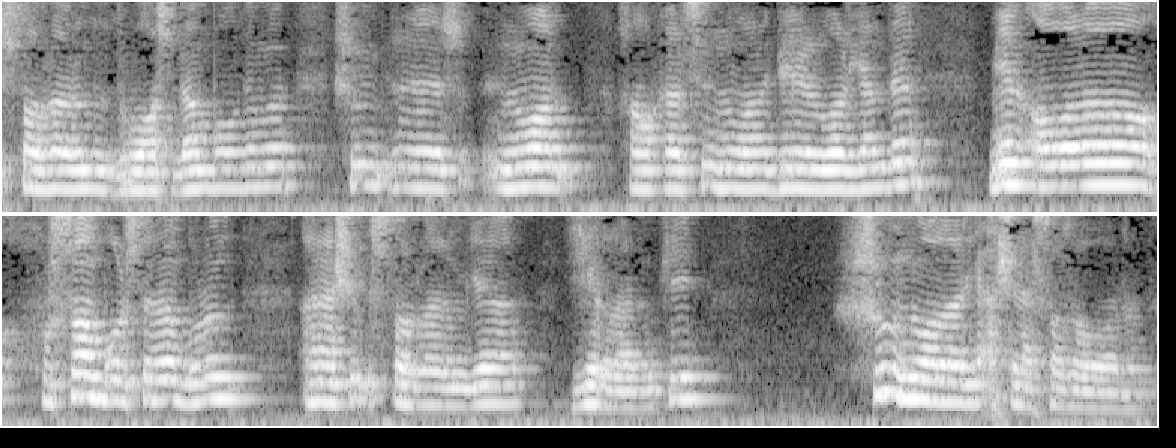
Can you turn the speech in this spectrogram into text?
ustozlarimiz duosidan bo'ldimi? Shu e, unvon xalq artisti unvoni berilib yuborganda men avvalo xursand bo'lishdan ham burun ana shu ustozlarimga yig'ladimki shu unvonlarga ashulash sazovor edi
